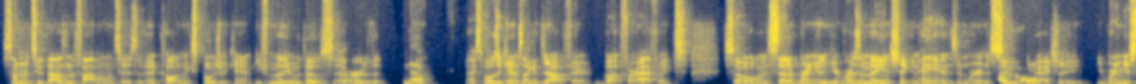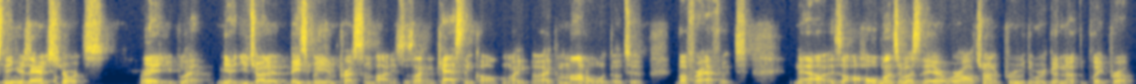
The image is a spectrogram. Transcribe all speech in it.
Summer 2005, I went to this event called an exposure camp. You familiar with those? Ever heard of it? No. Now, exposure camp is like a job fair, but for athletes. So instead of bringing your resume and shaking hands and wearing a oh, suit, oh, cool. you actually you bring your sneakers and your shorts. Right. Yeah, you play. Yeah, you try to basically impress somebody. So it's like a casting call, like like a model would go to, but for athletes. Now, is a whole bunch of us there. We're all trying to prove that we're good enough to play pro.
